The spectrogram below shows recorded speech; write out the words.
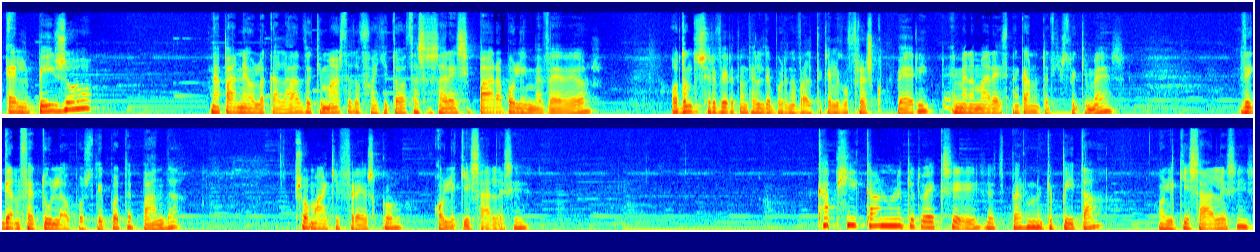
Ελπίζω να πάνε όλα καλά, δοκιμάστε το φαγητό, θα σας αρέσει πάρα πολύ είμαι βέβαιος. Όταν το σερβίρετε αν θέλετε μπορείτε να βάλετε και λίγο φρέσκο πιπέρι. Εμένα μου αρέσει να κάνω τέτοιες δοκιμές. Vegan φετούλα οπωσδήποτε, πάντα. Ψωμάκι φρέσκο, ολική άλεση. Κάποιοι κάνουν και το εξής, έτσι παίρνουν και πίτα ολική άλεση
